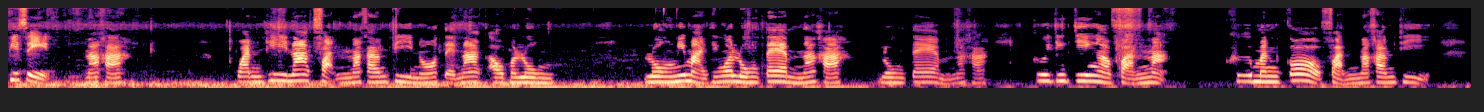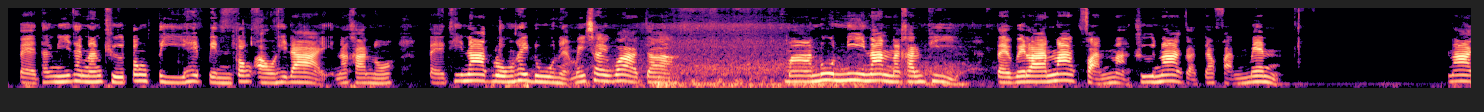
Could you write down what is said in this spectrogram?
พิเศษนะคะ วันที่นาคฝันนะคะคุณพี่เนาะแต่นาคเอามาลง ลงนี่หมายถึงว่าลงแต้มนะคะ ลงแต้มนะคะ คือจริงๆอะฝันอะ คือมันก็ฝันนะคะพี่แต่ทั้งนี้ทั้งนั้นคือต้องตีให้เป็นต้องเอาให้ได้นะคะเนาะแต่ที่นาคลงให้ดูเนี่ยไม่ใช่ว่าจะมานู่นนี่นั่นนะคะพี่ แต่เวลานาคฝันน่ะ คือนาคจะฝันแม่น นาค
